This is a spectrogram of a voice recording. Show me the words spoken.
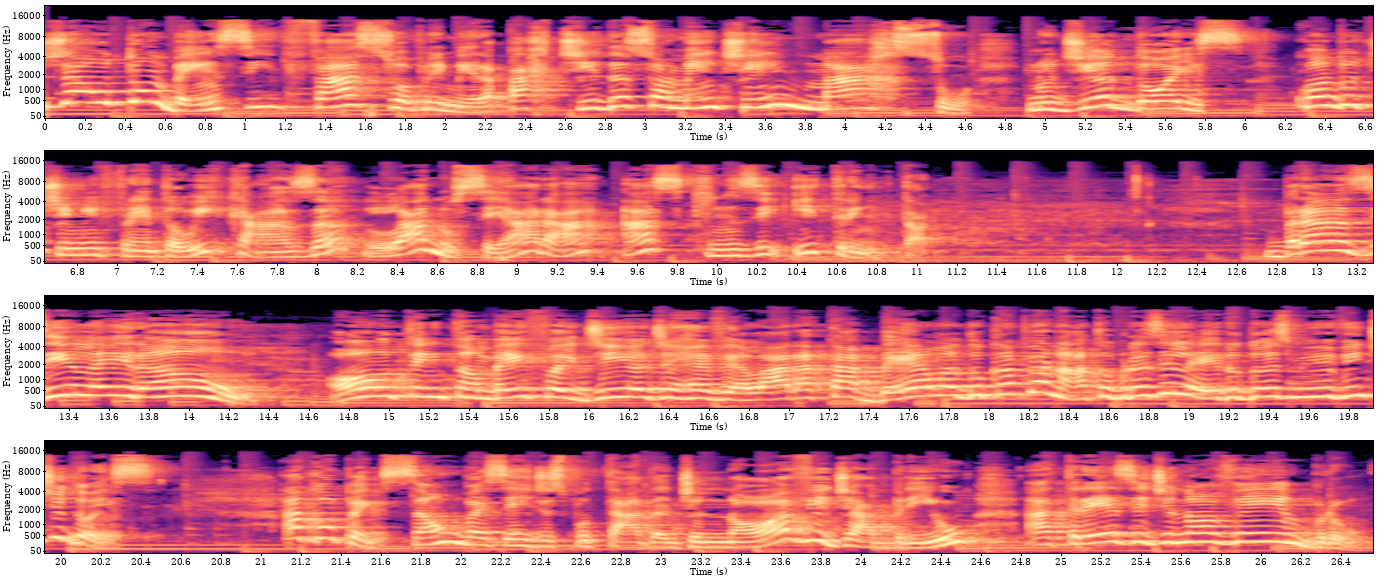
Já o Tombense faz sua primeira partida somente em março, no dia 2, quando o time enfrenta o Icasa, lá no Ceará, às 15h30. Brasileirão! Ontem também foi dia de revelar a tabela do Campeonato Brasileiro 2022. A competição vai ser disputada de 9 de abril a 13 de novembro,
